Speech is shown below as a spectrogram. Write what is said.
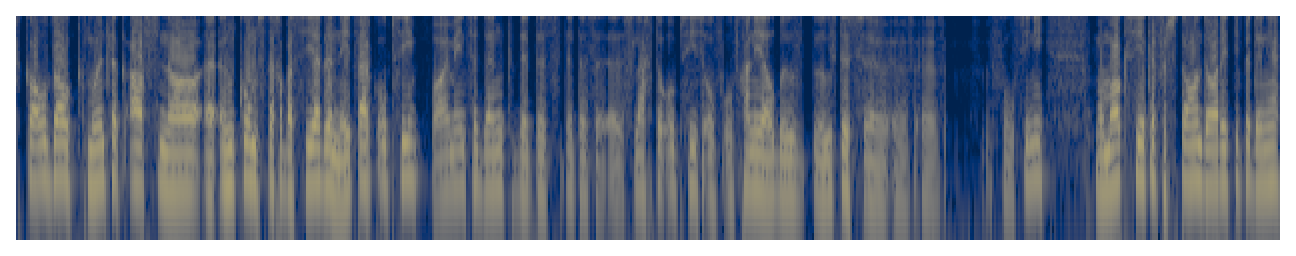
skaal dalk moontlik af na 'n inkomste gebaseerde netwerkopsie. Baie mense dink dit is dit is 'n slegte opsies of of gaan nie hul behoeftes uh, uh, uh, volsien nie. Maar maak seker verstaan daardie tipe dinge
